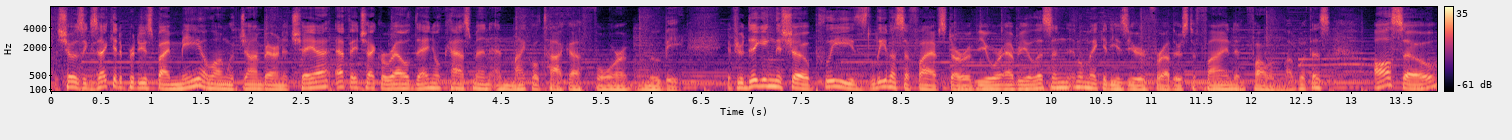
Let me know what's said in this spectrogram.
The show is executive produced by me, along with John Barrenechea, F.H. Eckerell, Daniel Kassman, and Michael Taka for Mubi. If you're digging the show, please leave us a five star review wherever you listen. It'll make it easier for others to find and fall in love with us. Also,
